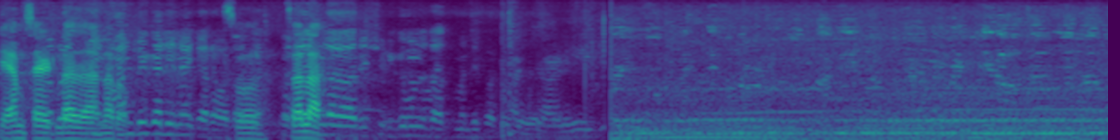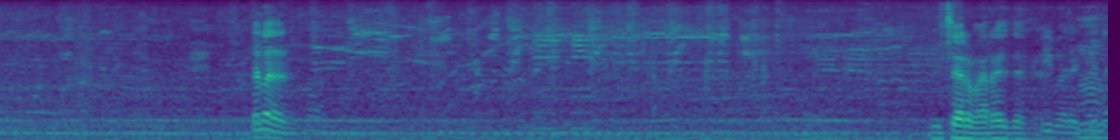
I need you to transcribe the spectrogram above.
कॅम्प साईडला जाणार आहोत. सो चला. चला विचार भरायचा ती भरायची ना.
